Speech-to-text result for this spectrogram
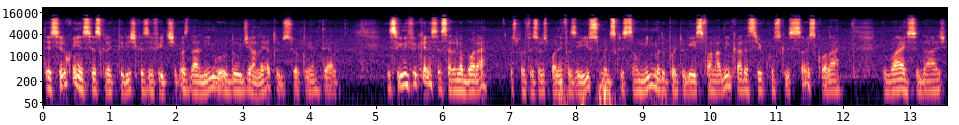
Terceiro, conhecer as características efetivas da língua ou do dialeto de sua clientela. Isso significa que é necessário elaborar os professores podem fazer isso, uma descrição mínima do português falado em cada circunscrição escolar, do bairro, cidade.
